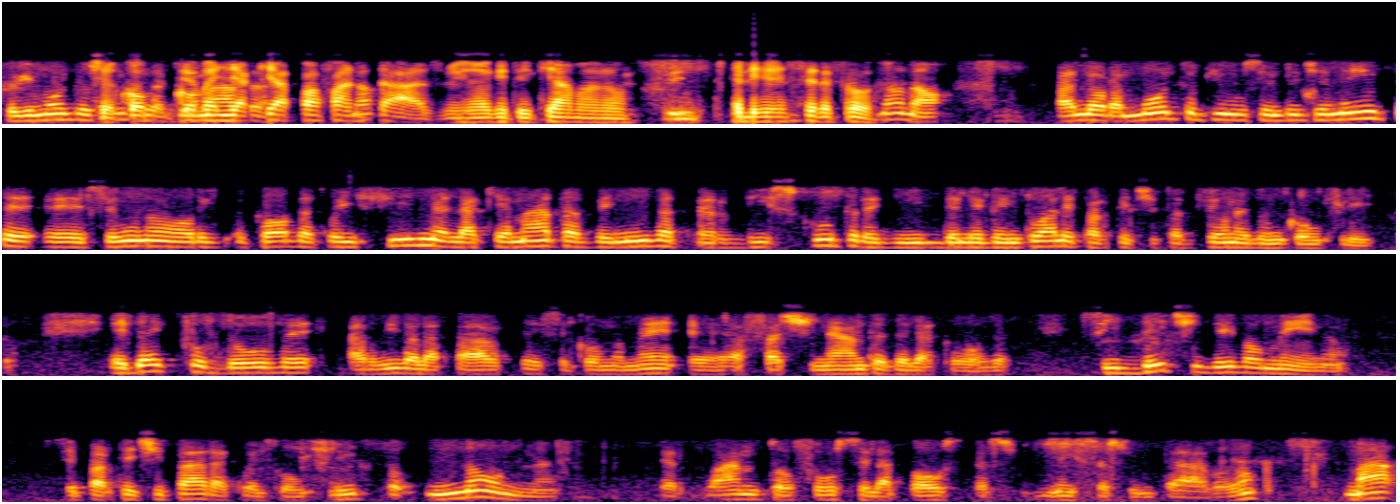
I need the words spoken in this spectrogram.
Perché molto cioè, com- chiamata... come gli acchiappafantasmi no. no, che ti chiamano sì. e devi essere pronto. No, no. Allora, molto più semplicemente, eh, se uno ricorda quei film, la chiamata avveniva per discutere di, dell'eventuale partecipazione ad un conflitto. Ed ecco dove arriva la parte, secondo me, eh, affascinante della cosa. Si decideva o meno se partecipare a quel conflitto non per quanto fosse la posta messa sul tavolo, ma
